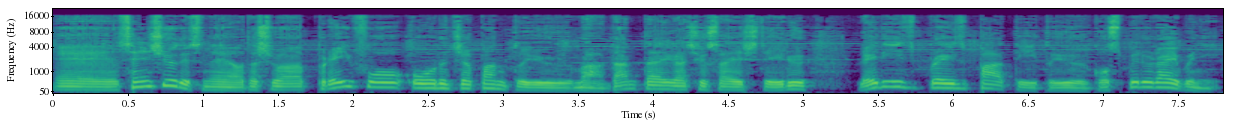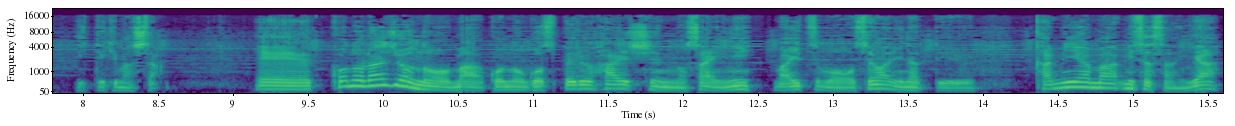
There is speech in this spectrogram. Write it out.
えー、先週ですね、私は Play for All Japan という、まあ、団体が主催している Ladies Praise Party というゴスペルライブに行ってきました。えー、このラジオの、まあ、このゴスペル配信の際に、まあ、いつもお世話になっている神山美沙さんや、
